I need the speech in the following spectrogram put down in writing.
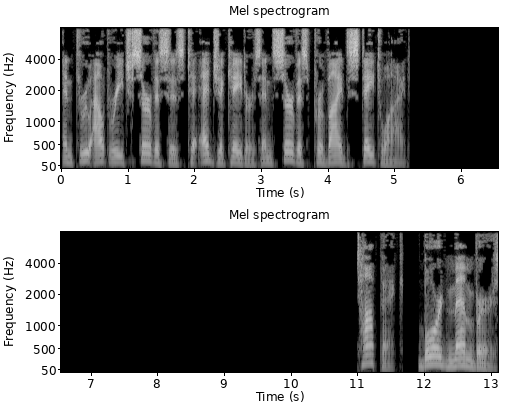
and through outreach services to educators and service provides statewide. Board members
